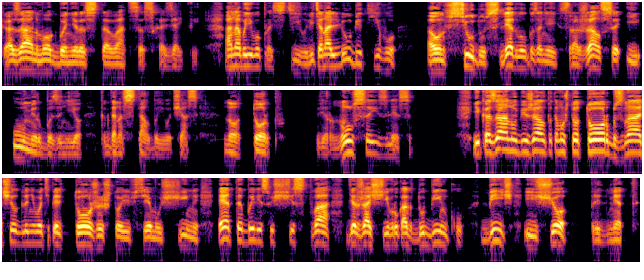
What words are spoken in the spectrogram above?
Казан мог бы не расставаться с хозяйкой. Она бы его простила, ведь она любит его, а он всюду следовал бы за ней, сражался и умер бы за нее, когда настал бы его час. Но Торп вернулся из леса. И Казан убежал, потому что Торб значил для него теперь то же, что и все мужчины. Это были существа, держащие в руках дубинку, бич и еще предмет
